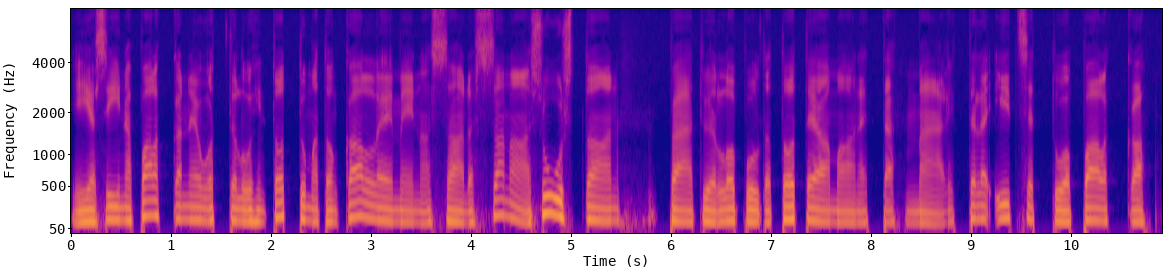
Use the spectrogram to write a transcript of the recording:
Ja siinä palkkaneuvotteluihin tottumaton Kalle ei meinaa saada sanaa suustaan, päätyen lopulta toteamaan, että määrittele itse tuo palkka –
